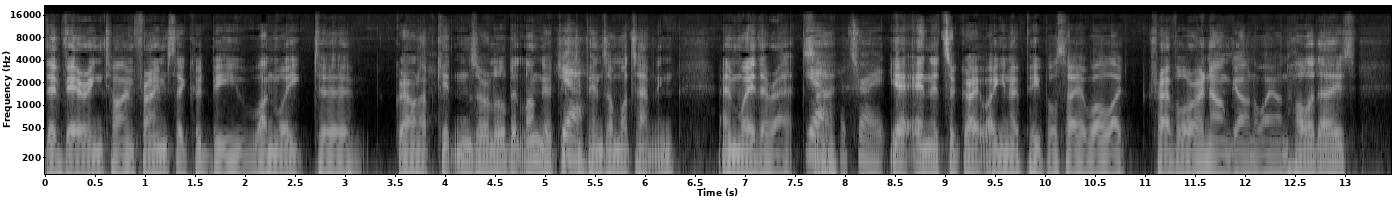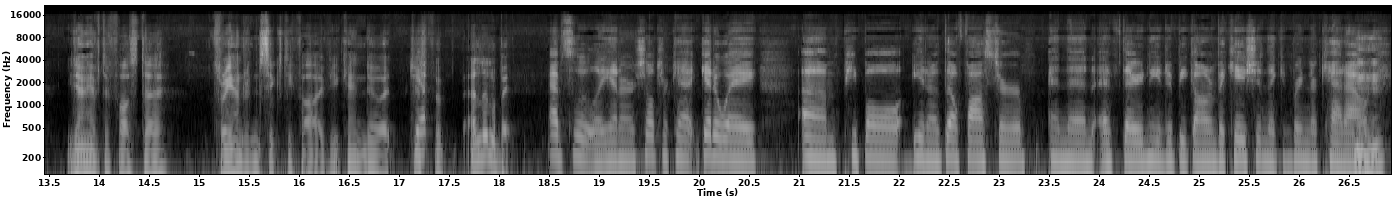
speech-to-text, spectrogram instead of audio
they're varying time frames. They could be one week to growing up kittens or a little bit longer. It just Yeah. depends on what's happening and where they're at. Yeah, So, that's right. Yeah, and it's a great way. You know, people say, well, I travel or I know I'm going away on holidays. You don't have to foster 365. You can do it just Yep. for a little bit. Absolutely. And our shelter cat getaway, um, people, you know, they'll foster, and then if they need to be gone on vacation, they can bring their cat out Mm-hmm.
